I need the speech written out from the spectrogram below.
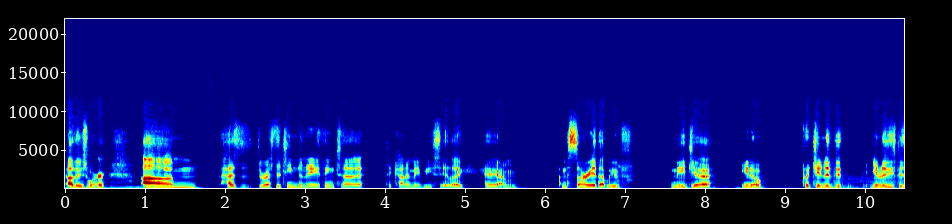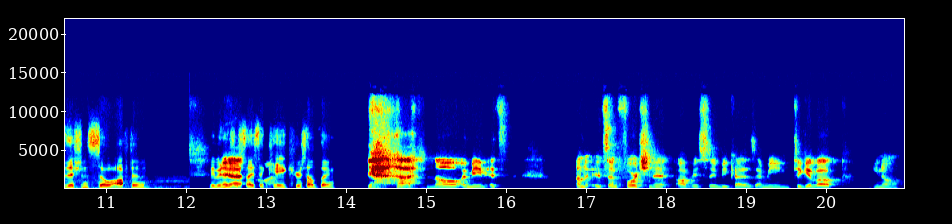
others were. Um, yeah. Has the rest of the team done anything to to kind of maybe say like, hey, I'm I'm sorry that we've made you, you know, put you into the, you know these positions so often? Maybe an yeah. extra slice of cake or something. Yeah, no, I mean it's it's unfortunate, obviously, because I mean to give up, you know,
